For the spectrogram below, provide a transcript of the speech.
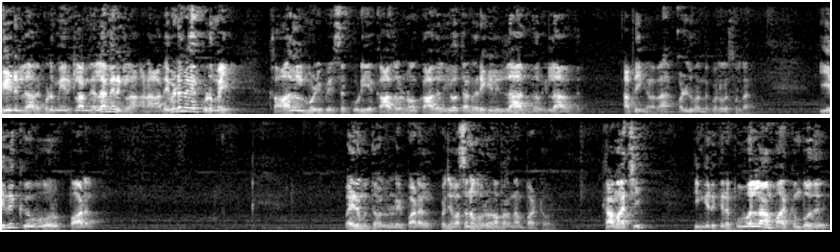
வீடு இல்லாத கொடுமை இருக்கலாம் எல்லாமே இருக்கலாம். ஆனா அதை விட மிக கொடுமை காதல் மொழி பேசக்கூடிய காதலனோ காதலியோ தன் அருகில் இல்லாதது இல்லாதது. அப்படிங்கறதா வள்ளுவர் அந்த குரலை சொல்ற இதுக்கு ஒரு பாடல். வைரமுத்து அவர்களுடைய பாடல். கொஞ்சம் வசனம் வரும் அப்புறம் தான் பாட்டு வரும். காமாட்சி இங்க இருக்கிற பூவெல்லாம் பார்க்கும்போது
